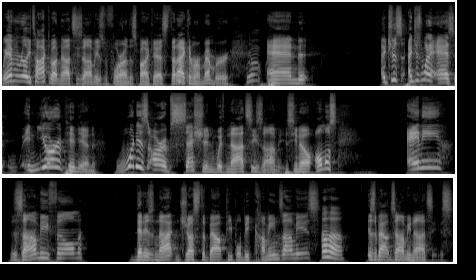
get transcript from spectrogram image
we haven't really talked about Nazi zombies before on this podcast that I can remember, and I just I just want to ask, in your opinion, what is our obsession with Nazi zombies? You know, almost any zombie film that is not just about people becoming zombies Uh huh. is about zombie Nazis.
